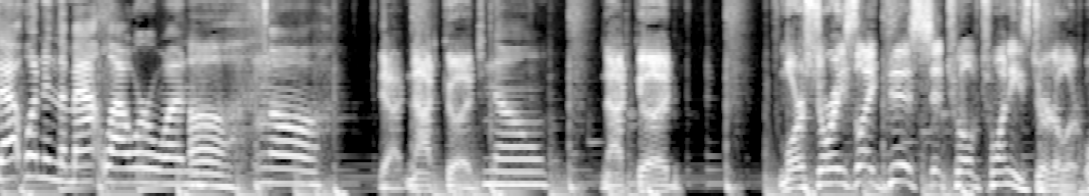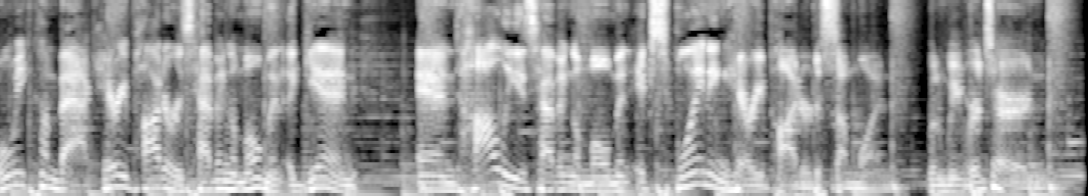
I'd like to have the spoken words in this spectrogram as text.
That one and the Matt Lauer one. oh yeah, not good. no. Not good. More stories like this at 1220's Dirt Alert. When we come back, Harry Potter is having a moment again, and Holly is having a moment explaining Harry Potter to someone when we return.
